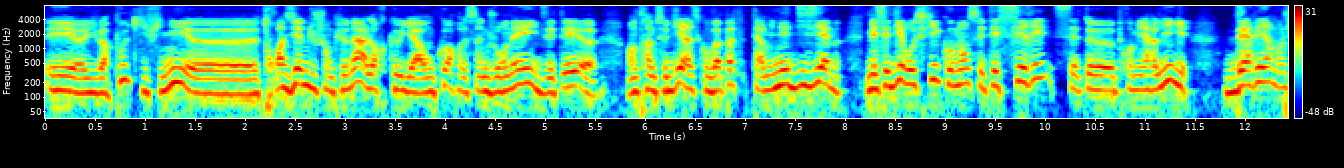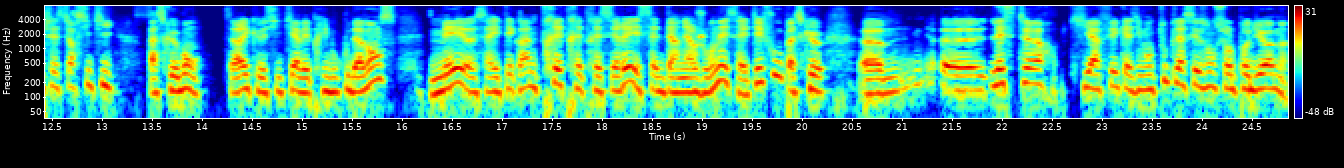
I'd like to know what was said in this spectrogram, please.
et euh, Liverpool qui finit troisième du championnat alors qu'il y a encore cinq journées, ils étaient en train de se dire est-ce qu'on va pas terminer dixième? Mais c'est dire aussi comment c'était serré cette première ligue derrière Manchester City parce que bon. C'est vrai que City avait pris beaucoup d'avance, mais euh, ça a été quand même très très très serré. Et cette dernière journée, ça a été fou parce que euh, euh, Leicester, qui a fait quasiment toute la saison sur le podium,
